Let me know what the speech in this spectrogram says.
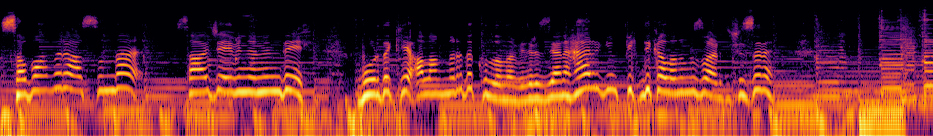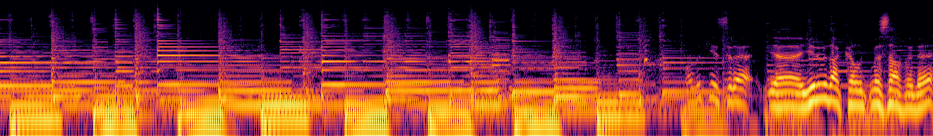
Sabahları aslında sadece evin önünde değil, buradaki alanları da kullanabiliriz. Yani her gün piknik alanımız var düşünsene. Balıkesir'e e, 20 dakikalık mesafede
